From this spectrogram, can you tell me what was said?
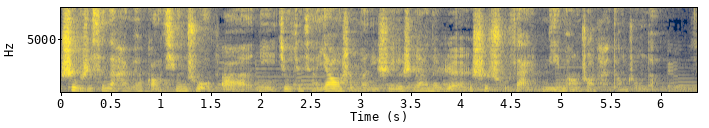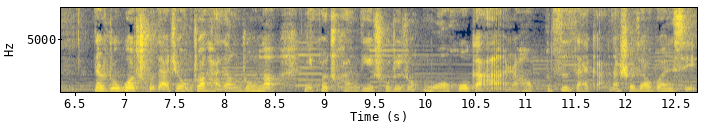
是不是现在还没有搞清楚啊？你究竟想要什么？你是一个什么样的人？是处在迷茫状态当中的。那如果处在这种状态当中呢，你会传递出这种模糊感，然后不自在感，那社交关系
